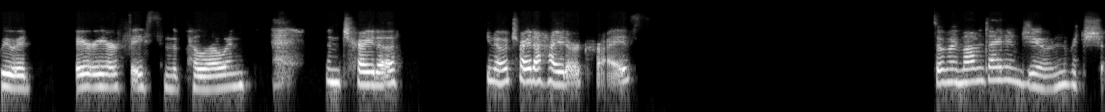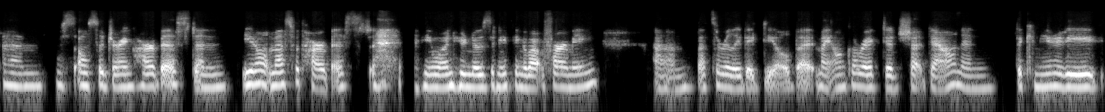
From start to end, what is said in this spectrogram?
We would bury our face in the pillow and and try to, you know, try to hide our cries. So my mom died in June, which um, was also during harvest, and you don't mess with harvest. Anyone who knows anything about farming, um, that's a really big deal. But my uncle Rick did shut down, and the community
